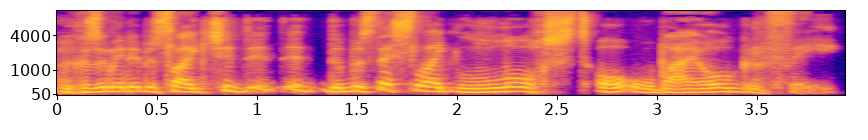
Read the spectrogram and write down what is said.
Because I mean, it was like she, there was this like lost autobiography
